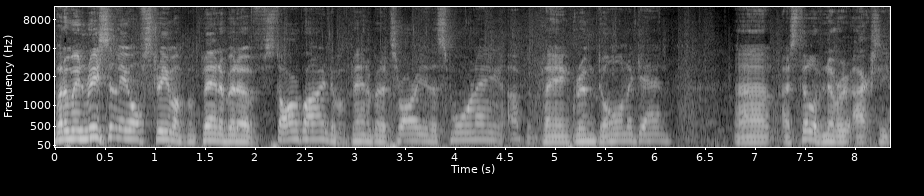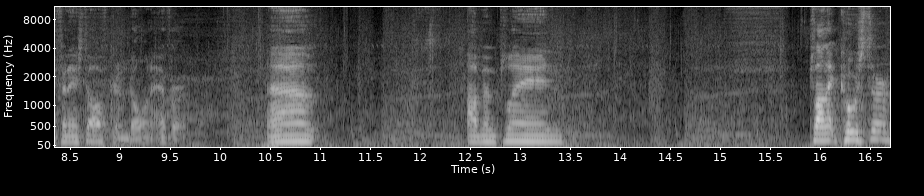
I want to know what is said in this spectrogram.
but I mean, recently off stream, I've been playing a bit of Starbound, I've been playing a bit of Terraria this morning, I've been playing Grim Dawn again. Um, I still have never actually finished off Grim Dawn, ever. Um, I've been playing Planet Coaster.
